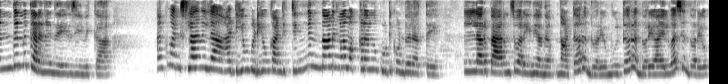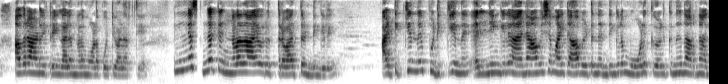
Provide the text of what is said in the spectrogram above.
എന്തെന്ന് തരണം ചെയ്ത് ജീവിക്കുക എനിക്ക് മനസ്സിലാകുന്നില്ല. അടിയും പിടിയും കണ്ടിട്ട് ഇങ്ങെന്താണ് നിങ്ങളെ മക്കളെ ഒന്നും കൂട്ടിക്കൊണ്ടുവരാത്തേ? എല്ലാവരും പാരന്റ്സ് പറയുന്നതാണ് നാട്ടുകാർ എന്ത് പറയും? വീട്ടുകാർ എന്ത് പറയും? അയൽവാസി എന്ത് പറയും? അവരാണോ ഇത്രയും കാലം നിങ്ങളെ മോളെ പോറ്റി വളർത്തിയത് ഇങ്ങ നിങ്ങൾക്ക് നിങ്ങളതായ ഒരു ഉത്തരവാദിത്തം ഉണ്ടെങ്കിൽ അടിക്കുന്നു പിടിക്കുന്നു അല്ലെങ്കിൽ അനാവശ്യമായിട്ട് ആ വീട്ടിൽ നിന്ന് എന്തെങ്കിലും മോൾ കേൾക്കുന്നതെന്ന് പറഞ്ഞാൽ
